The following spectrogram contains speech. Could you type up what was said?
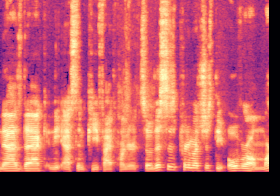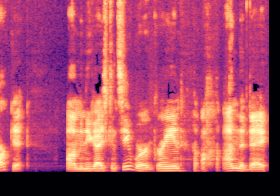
Nasdaq, and the S&P 500. So this is pretty much just the overall market um, and you guys can see we're green on the day,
